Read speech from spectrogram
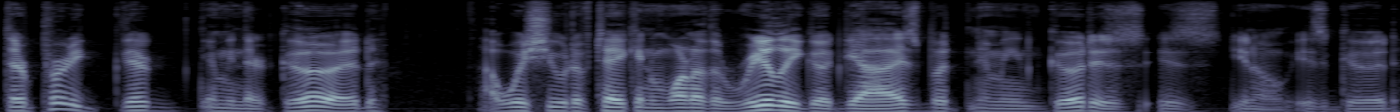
they're pretty. They're. I mean, they're good. I wish you would have taken one of the really good guys, but I mean, good is is you know is good.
